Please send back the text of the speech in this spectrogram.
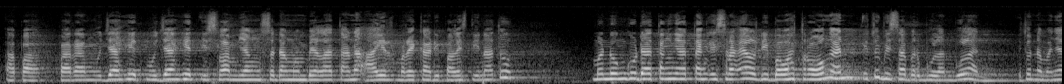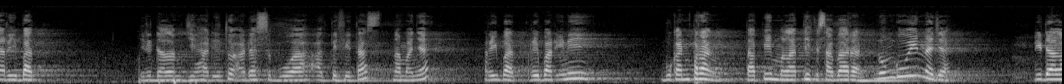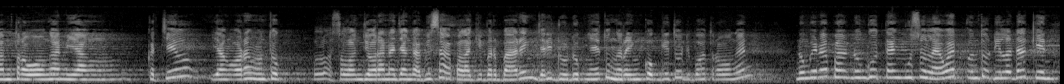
apa para mujahid-mujahid Islam yang sedang membela tanah air mereka di Palestina tuh menunggu datangnya tank Israel di bawah terowongan itu bisa berbulan-bulan. Itu namanya ribat. Jadi dalam jihad itu ada sebuah aktivitas namanya ribat. Ribat ini bukan perang, tapi melatih kesabaran. Nungguin aja. Di dalam terowongan yang kecil yang orang untuk selonjoran aja nggak bisa apalagi berbaring jadi duduknya itu ngeringkuk gitu di bawah terowongan nungguin apa nunggu tank musuh lewat untuk diledakin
